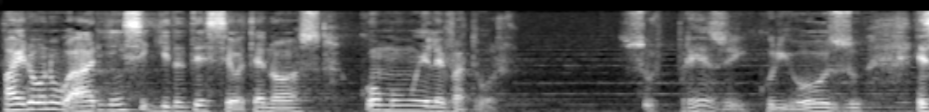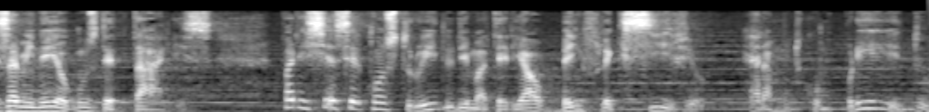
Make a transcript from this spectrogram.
pairou no ar e em seguida desceu até nós como um elevador. Surpreso e curioso, examinei alguns detalhes. Parecia ser construído de material bem flexível, era muito comprido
